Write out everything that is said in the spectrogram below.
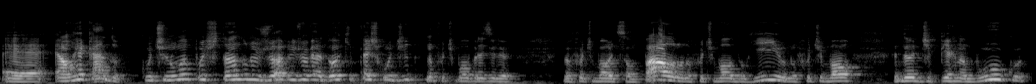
é, é um recado. Continua apostando no jovem jogador que está escondido no futebol brasileiro. No futebol de São Paulo, no futebol do Rio, no futebol do, de Pernambuco.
